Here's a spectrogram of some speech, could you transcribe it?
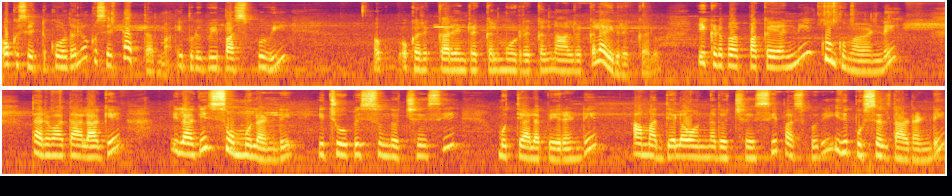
ఒక సెట్ కోడలు ఒక సెట్ అత్తమ్మ. ఇప్పుడు ఈ పసుపువి ఒక- రెక్క రెండు రెక్కలు మూడు రెక్కలు నాలుగు రెక్కలు ఐదు రెక్కలు. ఇక్కడ ప- పక్క అన్నీ కుంకుమ అండి తర్వాత అలాగే ఇలాగే సొమ్ములండి. ఇది చూపిస్తుంది వచ్చేసి ముత్యాల పేరండి. ఆ మధ్యలో ఉన్నది వచ్చేసి పసుపుది. ఇది పుస్సెల తాడండి.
